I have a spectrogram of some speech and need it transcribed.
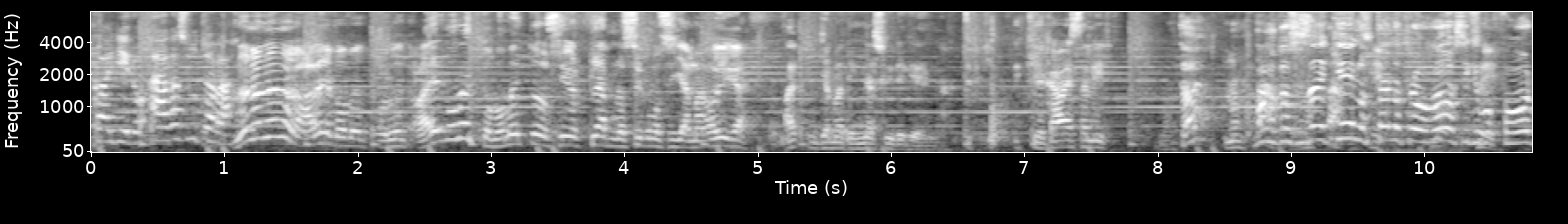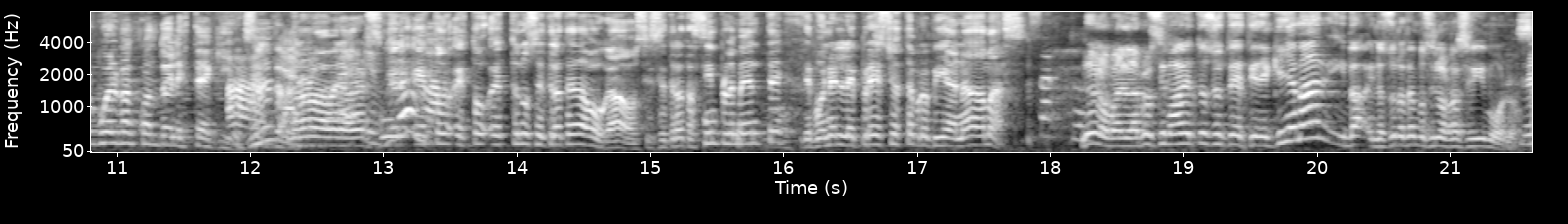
Caballero, haga su trabajo. No, no, no, no, a ver, momento, momento. A ver, momento, momento, señor Clapp, no sé cómo se llama. Oiga, ah, llámate Ignacio y dile que venga. Es que acaba de salir. ¿No está? No. Bueno, entonces, ¿saben qué? No está nuestro abogado, así que por favor vuelvan cuando él esté aquí. No, no, no, a ver, a ver, señores, esto, esto, esto no se trata de abogados, si se trata simplemente de ponerle precio a esta propiedad, nada más. No, no, bueno, la próxima vez entonces ustedes tienen que llamar y, va- y nosotros vemos si lo recibimos o no. Ay,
